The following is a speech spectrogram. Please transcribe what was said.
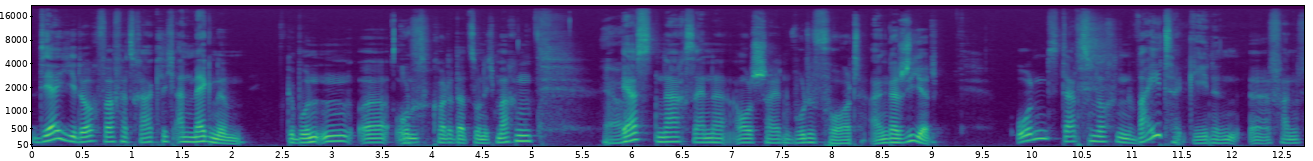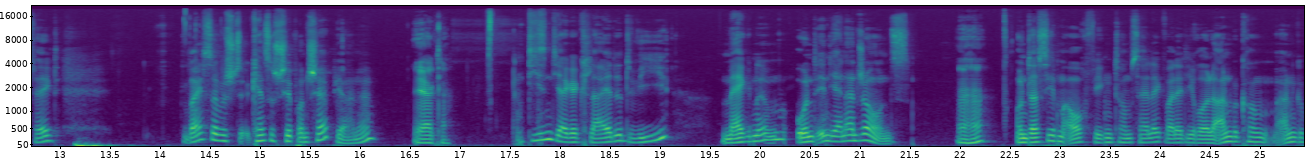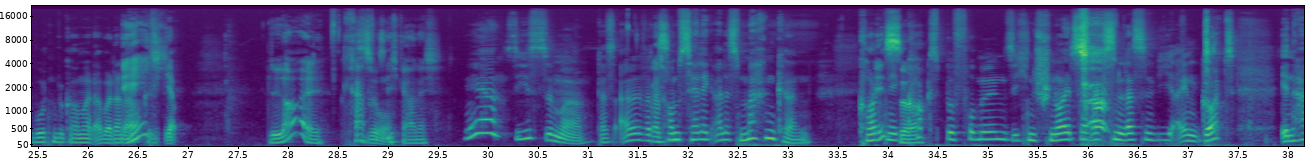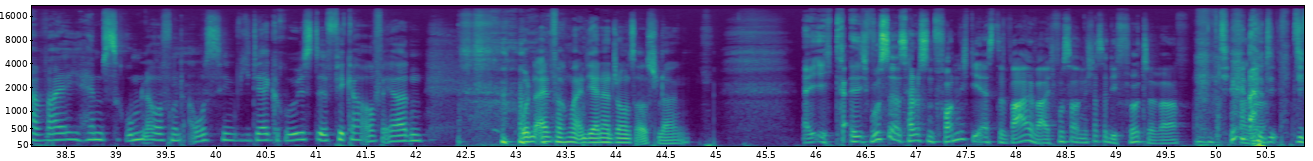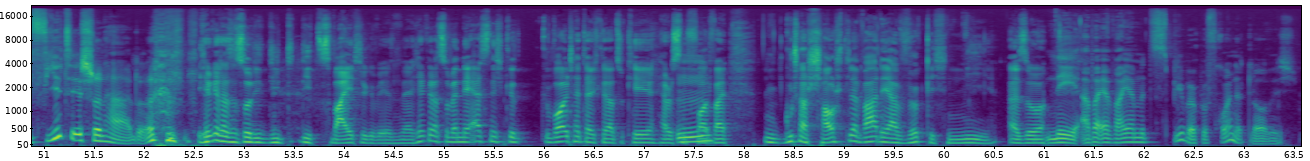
Der jedoch war vertraglich an Magnum gebunden äh, und konnte das so nicht machen. ja. Erst nach seiner Ausscheiden wurde Ford engagiert. Und dazu noch einen weitergehenden äh, Fun Fact. Weißt du, kennst du Chip und Chap, ja, ne? Ja, klar. Die sind ja gekleidet wie Magnum und Indiana Jones. Aha. Und das eben auch wegen Tom Selleck, weil er die Rolle anbekommen, angeboten bekommen hat, aber dann Echt? Ja. Lol. Krass, So. ich gar nicht. Ja, siehst du mal, das alles, was Was- Tom Selleck alles machen kann. Courtney so. Cox befummeln, sich einen Schnäuzer wachsen lassen wie ein Gott, in Hawaii-Hems rumlaufen und aussehen wie der größte Ficker auf Erden und einfach mal Indiana Jones ausschlagen. Ich, ich wusste, dass Harrison Ford nicht die erste Wahl war. Ich wusste auch nicht, dass er die vierte war. Also die, die vierte ist schon hart, oder? Ich hätte gedacht, dass es so die, die, die zweite gewesen wäre. Ich hätte gedacht, so, wenn der erst nicht ge gewollt hätte, hätte ich gedacht, okay, Harrison Ford, weil ein guter Schauspieler war der ja wirklich nie. Also, Nee, aber er war ja mit Spielberg befreundet, glaube ich.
